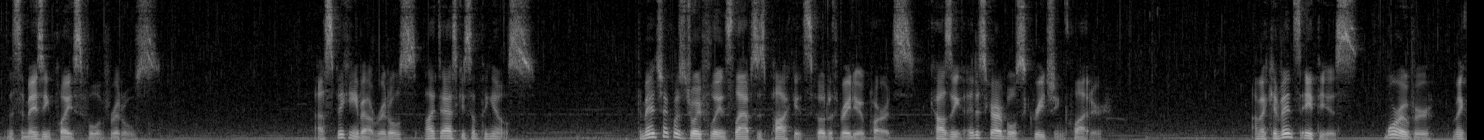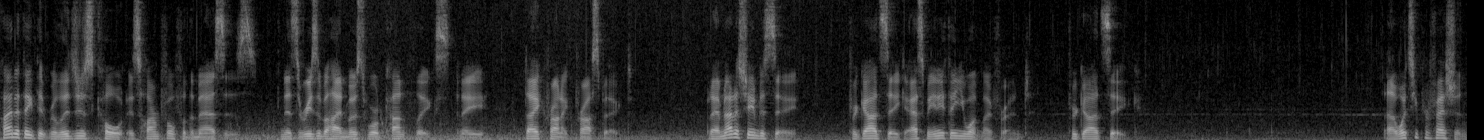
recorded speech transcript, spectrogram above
and this amazing place full of riddles. Uh, speaking about riddles, I'd like to ask you something else. The man chuckles joyfully and slaps his pockets filled with radio parts, causing indescribable screech and clatter. I'm a convinced atheist. Moreover, I'm inclined to think that religious cult is harmful for the masses, and is the reason behind most world conflicts and a diachronic prospect. But I am not ashamed to say, for God's sake, ask me anything you want, my friend. For God's sake. Uh, what's your profession?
